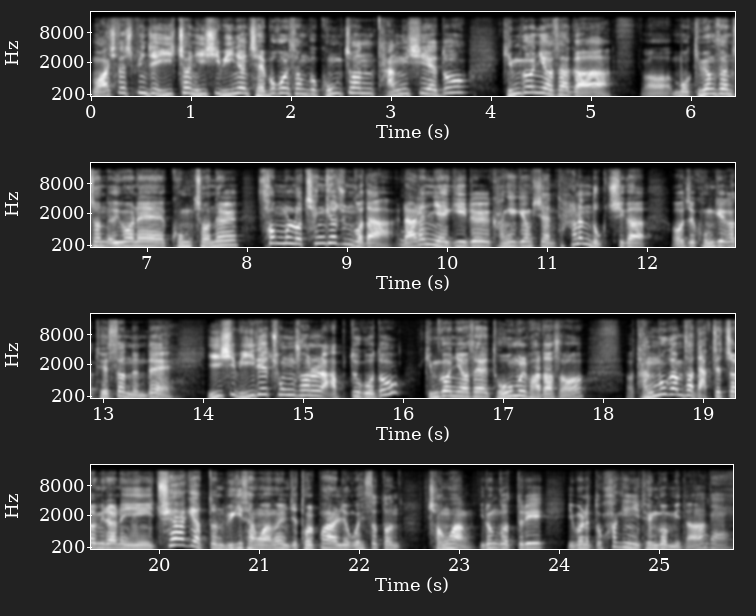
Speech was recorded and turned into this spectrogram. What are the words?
뭐 아시다시피 이제 2022년 재보궐선거 공천 당시에도 김건희 여사가 어 뭐 김영선 전 의원의 공천을 선물로 챙겨준 거다라는 얘기를 강혜경 씨한테 하는 녹취가 어제 공개가 됐었는데 22대 총선을 앞두고도 김건희 여사의 도움을 받아서 어, 당무감사 낙제점이라는 이 최악의 어떤 위기 상황을 이제 돌파하려고 했었던 정황 이런 것들이 이번에 또 확인이 된 겁니다. 네.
